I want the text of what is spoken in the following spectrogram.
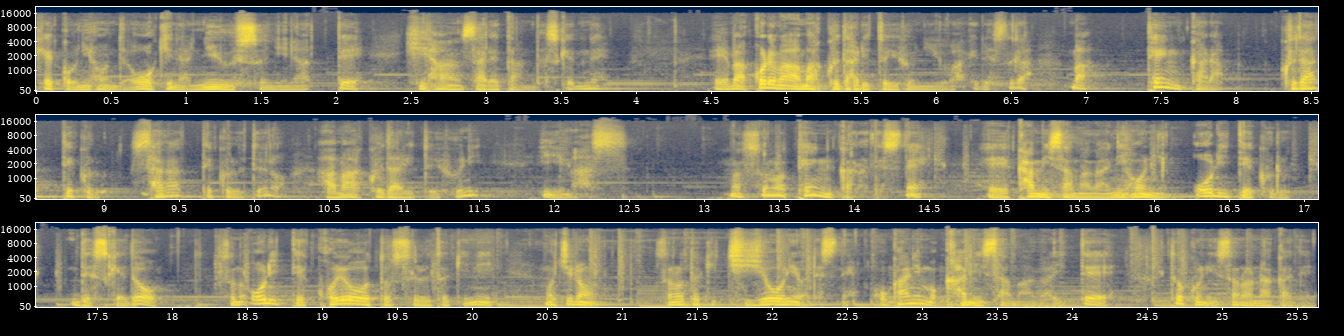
結構日本で大きなニュースになって批判されたんですけどね、えー、まあこれも天下りというふうに言うわけですがまあ天から下ってくる下がってくるというのを天下りというふうに言います。まあ、その天からですね神様が日本に降りてくるんですけどその降りてこようとする時にもちろんその時地上にはですね他にも神様がいて特にその中で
